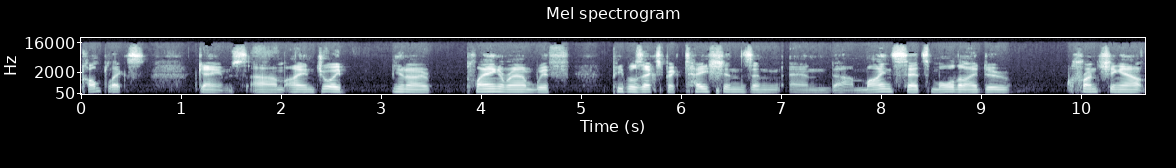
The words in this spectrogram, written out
complex games. Um, I enjoy, you know, playing around with people's expectations and and uh, mindsets more than I do crunching out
